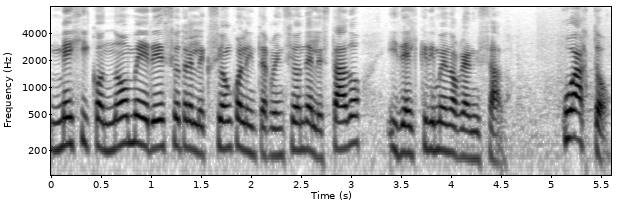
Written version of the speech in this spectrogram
México no merece otra elección con la intervención del Estado y del crimen organizado. Cuarto,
